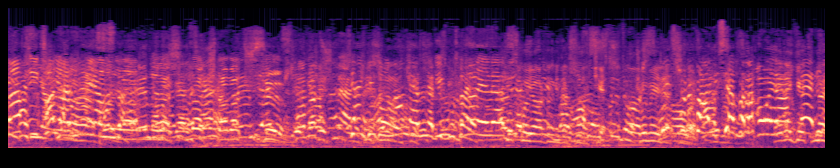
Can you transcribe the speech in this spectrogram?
Bax, iki yardım yanında. Kitaba düşsün. Sən gez onların əlinə biz buradayıq. Biz koy yardım edərsiniz ki, kömək edərsiniz. Polisiya bırak koyar. Elə getmə.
